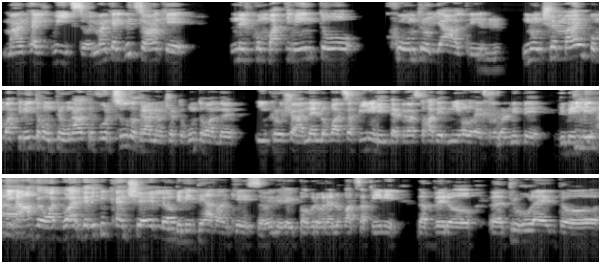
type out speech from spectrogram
manca il guizzo. E manca il guizzo anche nel combattimento contro gli altri. Non c'è mai un combattimento contro un altro forzuto, tranne a un certo punto quando incrocia Nello Pazzafini che interpreta sto cavernicolo che è stato probabilmente dimenticato a guardia di un cancello. Dimenticato anch'esso, quindi c'è il povero Cornello Pazzafini, davvero eh, truculento,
